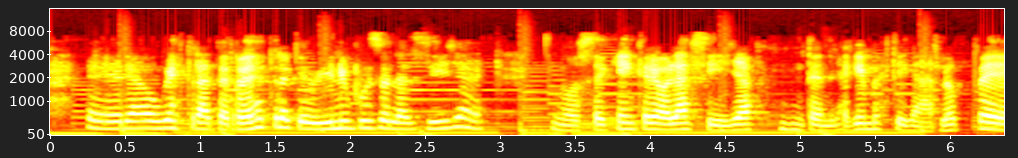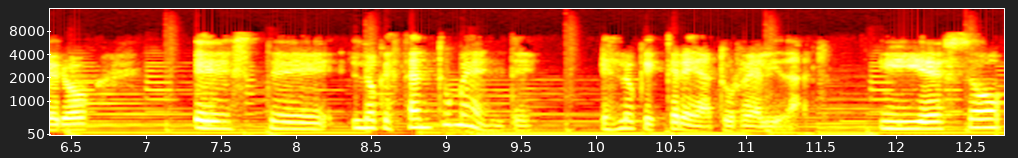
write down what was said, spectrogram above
era un extraterrestre que vino y puso la silla? No sé quién creó la silla, tendría que investigarlo, pero este, lo que está en tu mente es lo que crea tu realidad. Y eso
